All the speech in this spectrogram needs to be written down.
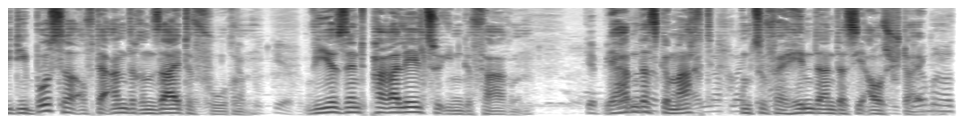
wie die Busse auf der anderen Seite fuhren. Wir sind parallel zu ihnen gefahren. Wir haben das gemacht, um zu verhindern, dass sie aussteigen.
